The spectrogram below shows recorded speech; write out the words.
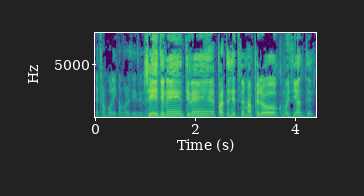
estrambólicas, por así decirlo. Sí, tiene, tiene partes extremas, pero como decía antes,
